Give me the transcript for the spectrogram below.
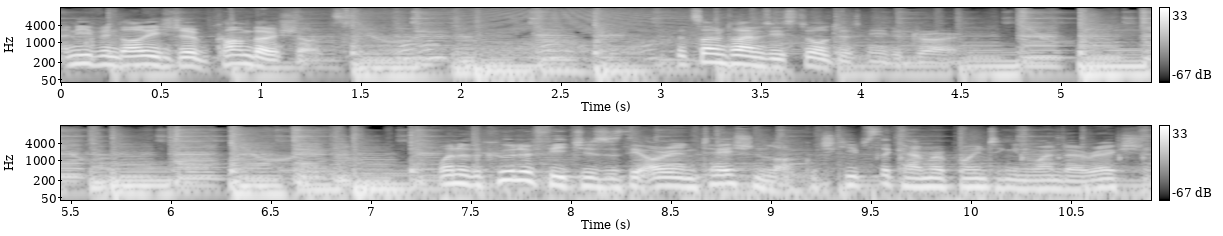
and even dolly jib combo shots. But sometimes you still just need a drone. One of the cooler features is the orientation lock, which keeps the camera pointing in one direction.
